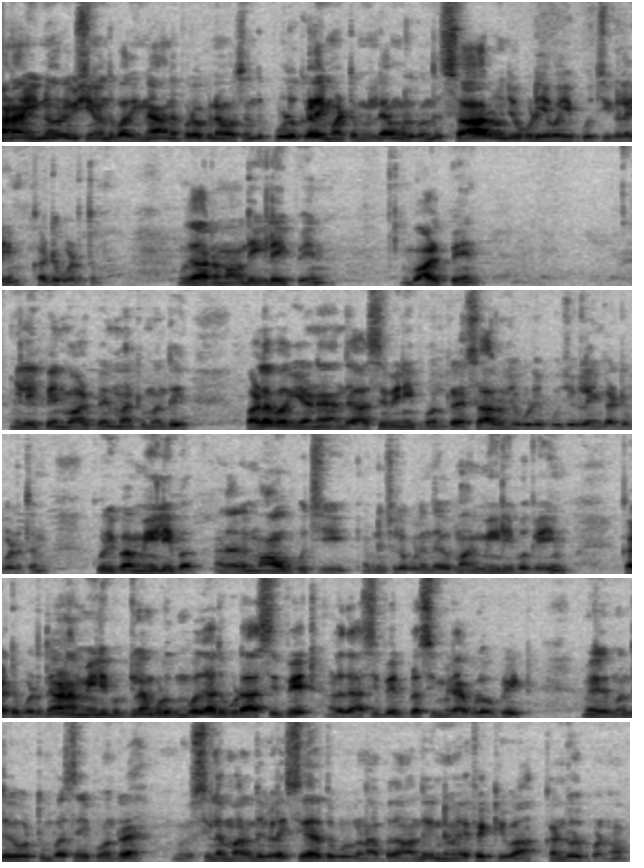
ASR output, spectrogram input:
ஆனால் இன்னொரு விஷயம் வந்து பார்த்திங்கன்னா அந்த புரோபினோபாஸ் வந்து புழுக்களை மட்டும் இல்லை உங்களுக்கு வந்து சார் உஞ்சக்கூடிய வகைப்பூச்சிகளையும் கட்டுப்படுத்தும். உதாரணமாக வந்து இலைப்பேன் வால்பேன் இலைப்பேன் வால்பேன் மற்றும் வந்து பல வகையான அந்த அசுவினி போன்ற சார்வஞ்சக்கூடிய பூச்சிகளையும் கட்டுப்படுத்தும். குறிப்பாக மீலிபக் அதாவது மாவு பூச்சி அப்படின்னு சொல்லக்கூடிய இந்த மா- மீலிபக்கையும் கட்டுப்படுத்தும். ஆனால் மீலிபக்லாம் கொடுக்கும்போது அது கூட அசிபேட் அல்லது அசிபேட் ப்ளஸ் இமிடாகுளோப்ரேட் மேலும் வந்து ஒட்டும் பசை போன்ற சில மருந்துகளை சேர்த்து கொடுக்கணும். அப்போ தான் வந்து இன்னும் எஃபெக்டிவாக கண்ட்ரோல் பண்ணும்.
